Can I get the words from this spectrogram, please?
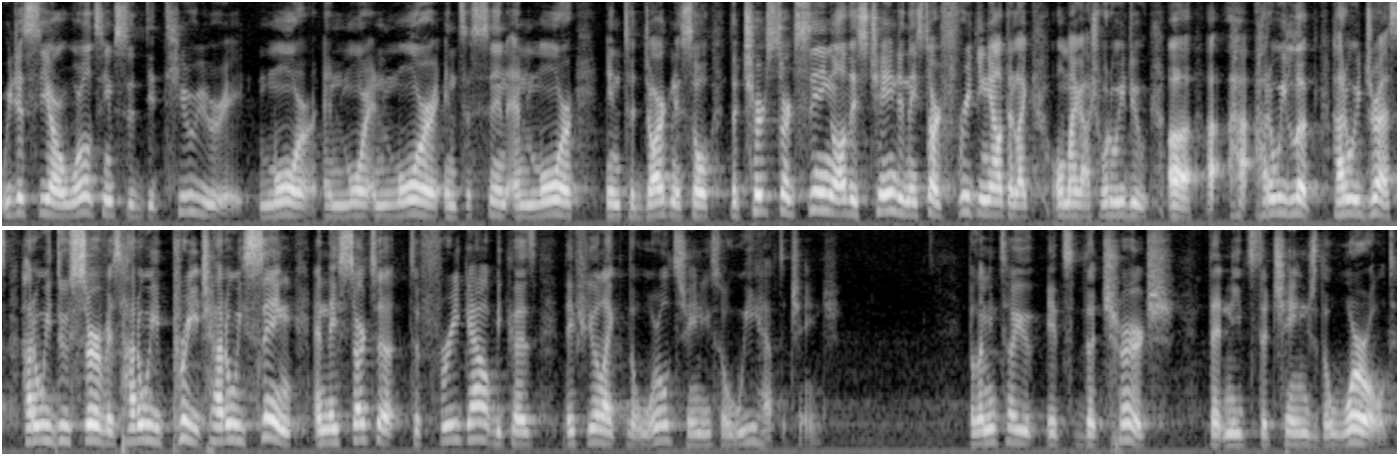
We just see our world seems to deteriorate more and more and more into sin and more into darkness. So the church starts seeing all this change and they start freaking out. They're like, oh my gosh, what do we do? Uh, how, how do we look? How do we dress? How do we do service? How do we preach? How do we sing? And they start to, to freak out because they feel like the world's changing, so we have to change. But let me tell you, it's the church that needs to change the world,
